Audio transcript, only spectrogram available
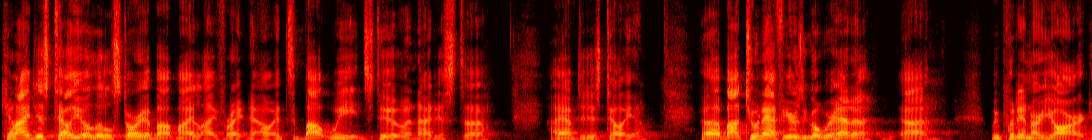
Can I just tell you a little story about my life right now? It's about weeds too, and I just, uh, I have to just tell you. Uh, about two and a half years ago, we had a, uh, we put in our yard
